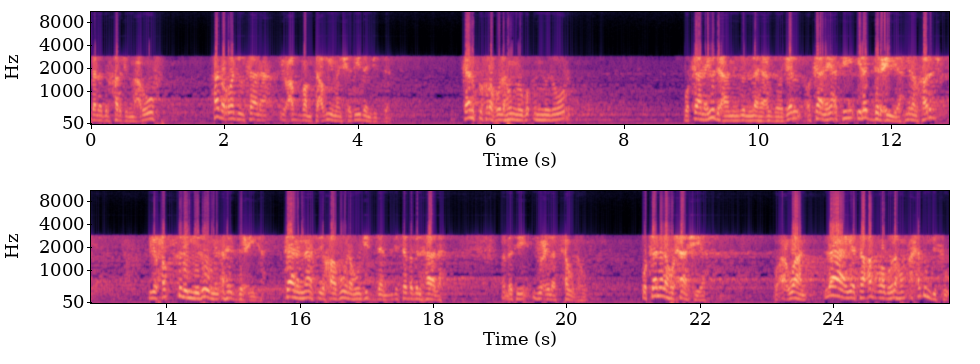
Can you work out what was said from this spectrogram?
بلد الخرج المعروف. هذا الرجل كان يعظم تعظيما شديدا جدا. كانت تصرف له النذور وكان يدعى من دون الله عز وجل وكان يأتي إلى الدرعية من الخرج ليحصل النذور من أهل الدرعية. كان الناس يخافونه جدا بسبب الهالة التي جعلت حوله. وكان له حاشية. وأعوان لا يتعرض لهم أحد بسوء.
